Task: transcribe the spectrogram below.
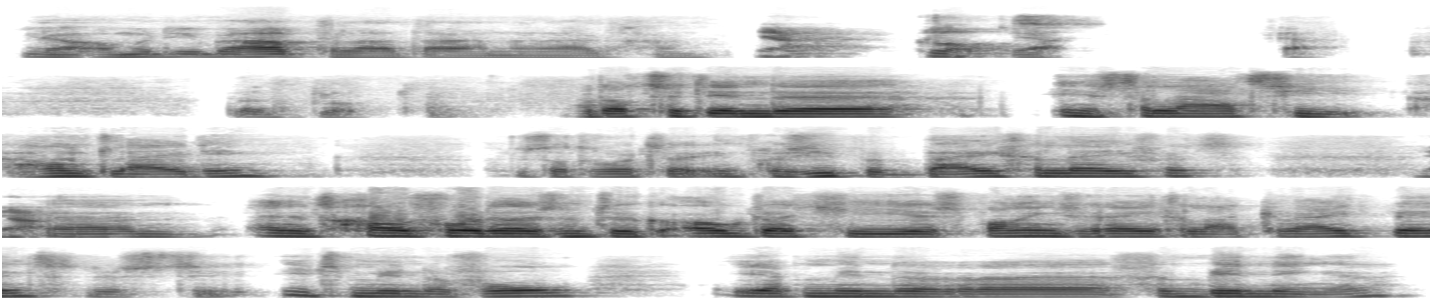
Ja, om het überhaupt te laten aan en uitgaan. Ja, klopt. Ja, ja dat klopt. Maar dat zit in de installatiehandleiding. Dus dat wordt er in principe bijgeleverd. Ja. Um, en het grote voordeel is natuurlijk ook dat je je spanningsregelaar kwijt bent. Dus iets minder vol. Je hebt minder uh, verbindingen.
